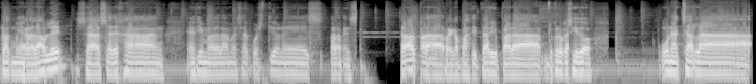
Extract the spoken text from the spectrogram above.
rato muy agradable. O sea, se dejan encima de la mesa cuestiones para pensar, para recapacitar y para. Yo creo que ha sido una charla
